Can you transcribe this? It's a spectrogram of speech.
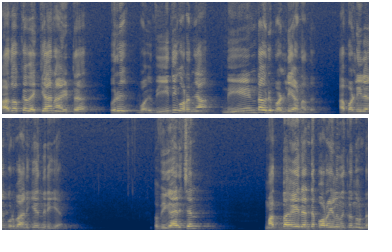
അതൊക്കെ വെക്കാനായിട്ട് ഒരു വീതി കുറഞ്ഞ നീണ്ട ഒരു പള്ളിയാണത്. ആ പള്ളിയിൽ കുർബാനയ്ക്ക് ചെന്നിരിക്കുക അപ്പോൾ വികാരിച്ചൻ മദ്ബഹയിൽ എന്റെ പുറകിൽ നിൽക്കുന്നുണ്ട്.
